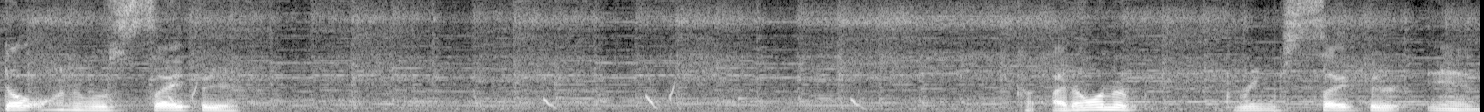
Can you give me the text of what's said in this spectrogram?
don't want to move Scyther. I don't want to bring Scyther in.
